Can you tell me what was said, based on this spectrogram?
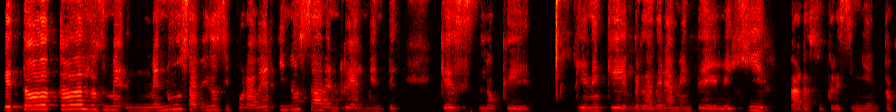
de todo, todos los menús habidos y por haber, y no saben realmente qué es lo que tienen que verdaderamente elegir para su crecimiento.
